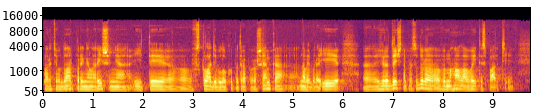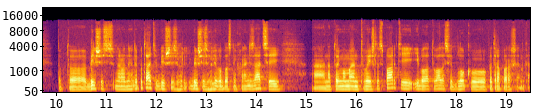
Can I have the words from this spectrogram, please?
партія Удар прийняла рішення йти е, в складі блоку Петра Порошенка е, на вибори. І е, юридична процедура вимагала вийти з партії. Тобто більшість народних депутатів, більшість, більшість голів обласних організацій е, на той момент вийшли з партії і балотувалися від блоку Петра Порошенка.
